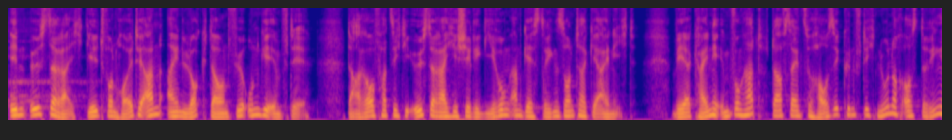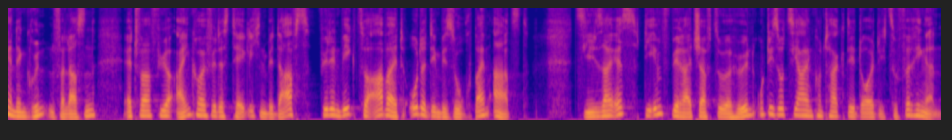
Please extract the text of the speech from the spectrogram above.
In Österreich gilt von heute an ein Lockdown für ungeimpfte. Darauf hat sich die österreichische Regierung am gestrigen Sonntag geeinigt. Wer keine Impfung hat, darf sein Zuhause künftig nur noch aus dringenden Gründen verlassen, etwa für Einkäufe des täglichen Bedarfs, für den Weg zur Arbeit oder den Besuch beim Arzt. Ziel sei es, die Impfbereitschaft zu erhöhen und die sozialen Kontakte deutlich zu verringern.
